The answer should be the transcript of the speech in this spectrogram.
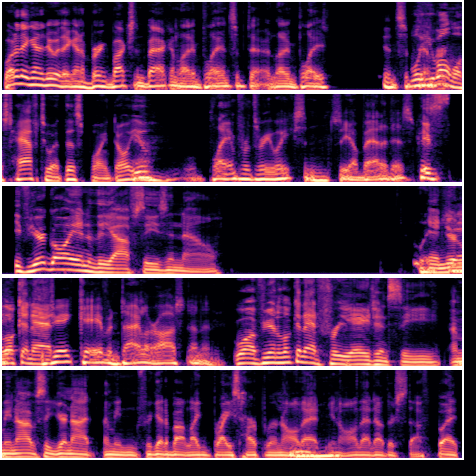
what are they going to do? Are they going to bring Buxton back and let him play in September? Let him play in September? Well, you almost have to at this point, don't you? We'll play him for three weeks and see how bad it is. If if you're going into the off season now, And you're looking at Jake Cave and Tyler Austin and Well, if you're looking at free agency, I mean, obviously you're not. I mean, forget about like Bryce Harper and all that, mm-hmm. you know, all that other stuff. But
